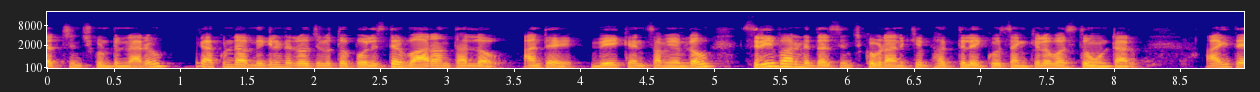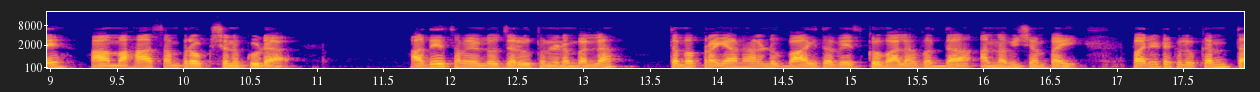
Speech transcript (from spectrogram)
చర్చించుకుంటున్నారు. కాకుండా మిగిలిన రోజులతో పోలిస్తే వారాంతాల్లో అంటే వీకెండ్ సమయంలో శ్రీవారిని దర్శించుకోవడానికి భక్తులు ఎక్కువ సంఖ్యలో వస్తూ ఉంటారు. అయితే ఆ మహా సంప్రోక్షణ కూడా అదే సమయంలో జరుగుతుండడం వల్ల తమ ప్రయాణాలను వాయిదా వేసుకోవాలా వద్దా అన్న విషయంపై పర్యాటకులు కొంత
